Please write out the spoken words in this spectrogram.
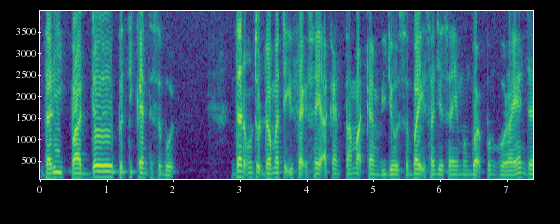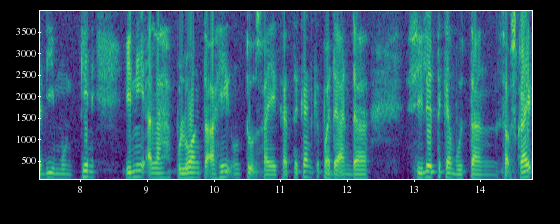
daripada petikan tersebut. Dan untuk dramatic effect saya akan tamatkan video sebaik saja saya membuat penghuraian jadi mungkin ini adalah peluang terakhir untuk saya katakan kepada anda Sila tekan butang subscribe,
